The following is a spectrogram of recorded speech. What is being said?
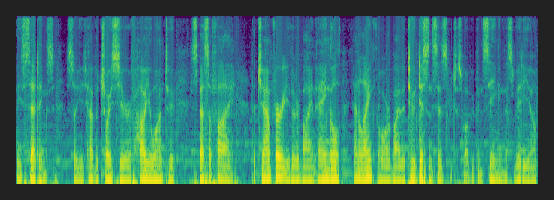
these settings. So you have a choice here of how you want to specify the chamfer either by an angle and a length or by the two distances, which is what we've been seeing in this video.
